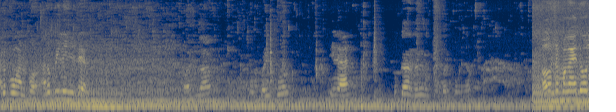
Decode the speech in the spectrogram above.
Ano po ano po? Ano pili niyo sir? One lang, 2x4. Ilan? Magkano yung 2x4 niya? Oo, sa mga idol,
